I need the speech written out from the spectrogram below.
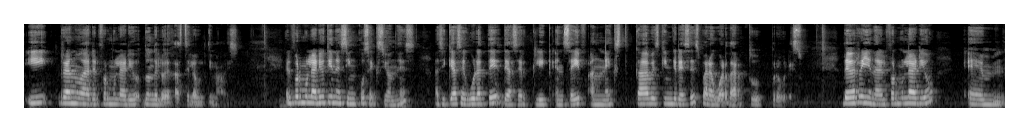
y reanudar el formulario donde lo dejaste la última vez. El formulario tiene cinco secciones, así que asegúrate de hacer clic en Save and Next cada vez que ingreses para guardar tu progreso. Debes rellenar el formulario. Em,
